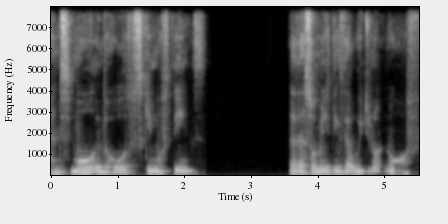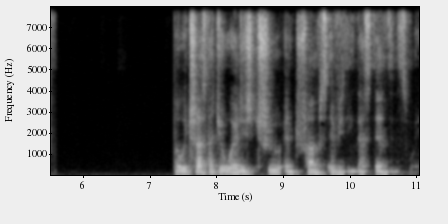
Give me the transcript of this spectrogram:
and small in the whole scheme of things. That there are so many things that we do not know of. But we trust that your word is true and trumps everything that stands in its way.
